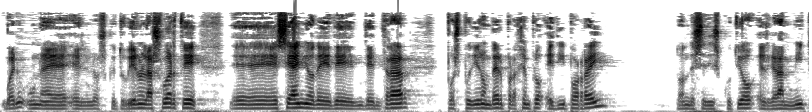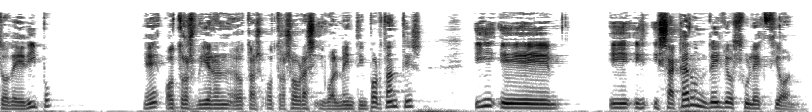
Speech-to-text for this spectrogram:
bueno, eh, los que tuvieron la suerte ese año de, de, entrar, pues pudieron ver, por ejemplo, Edipo Rey, donde se discutió el gran mito de Edipo. Otros vieron otras, otras obras igualmente importantes. Y y, sacaron de ello su lección.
